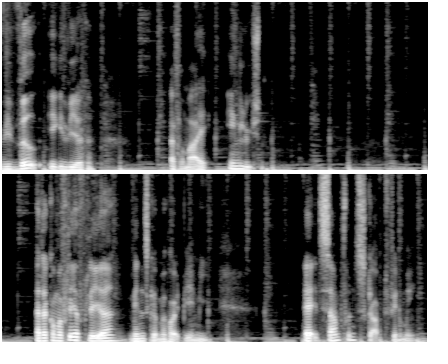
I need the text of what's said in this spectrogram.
vi ved ikke virker, er for mig indlysende. At der kommer flere og flere mennesker med højt BMI, er et samfundsskabt fænomen,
